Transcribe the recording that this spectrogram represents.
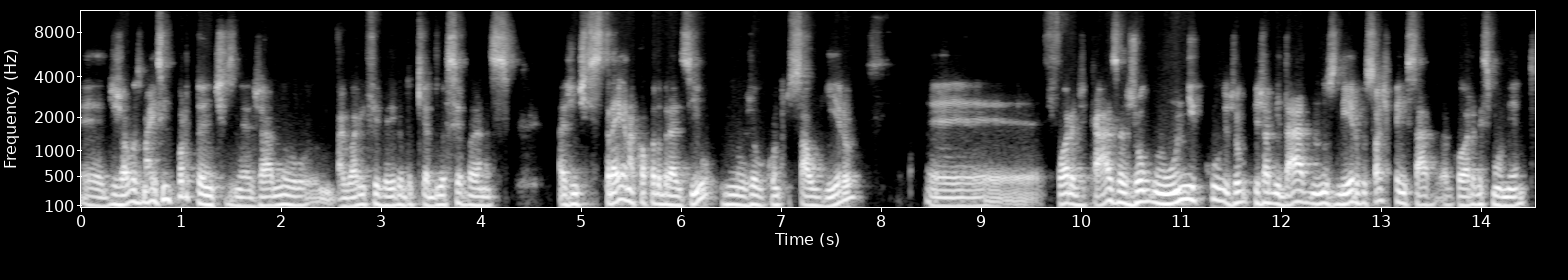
é, de jogos mais importantes, né? Já no, agora em fevereiro, daqui a duas semanas, a gente estreia na Copa do Brasil, no jogo contra o Salgueiro, é, fora de casa, jogo único, jogo que já me dá nos nervos só de pensar agora nesse momento.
